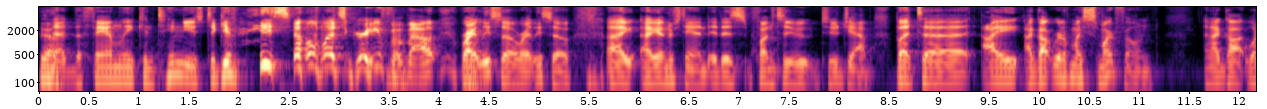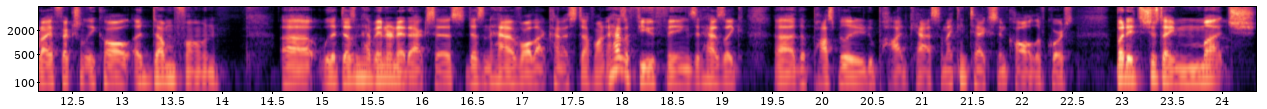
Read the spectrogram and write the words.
Yeah. that the family continues to give me so much grief about. Rightly so, rightly so. I, I understand it is fun to to jab, but uh, I I got rid of my smartphone and I got what I affectionately call a dumb phone. Uh, that doesn't have internet access, doesn't have all that kind of stuff on it. It has a few things. It has like uh, the possibility to do podcasts, and I can text and call, of course. But it's just a much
